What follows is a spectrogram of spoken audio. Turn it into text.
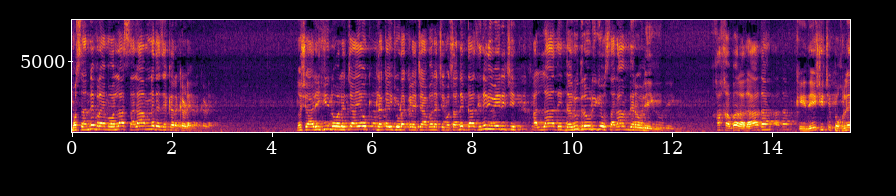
مصنف رحم الله سلام نه ذکر کړي نو شارحین ول چا یو لکه جوړ کړي چا بل چې مصنف داسې نه دی ویلي چې الله دې درود رولېږي او سلام دې رولېږي خه خبره دا ده کې دې شي چې په خله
